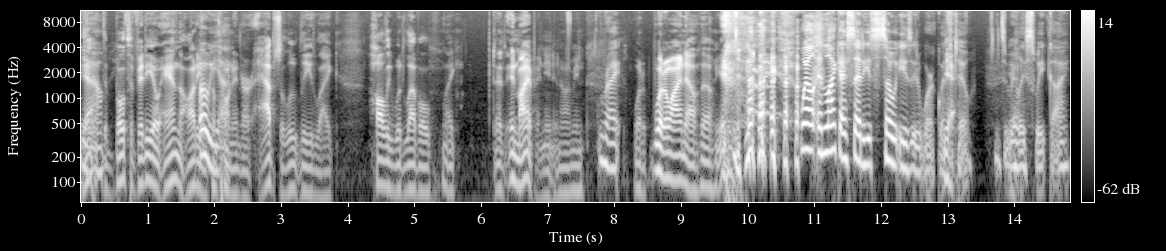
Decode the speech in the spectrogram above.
you yeah. know. The, both the video and the audio Oh, yeah. component are absolutely like Hollywood level. Like, in my opinion, you know. I mean, Right. what what do I know though? Yeah. Well, and like I said, he's so easy to work with, Yeah. too. He's a really sweet guy.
